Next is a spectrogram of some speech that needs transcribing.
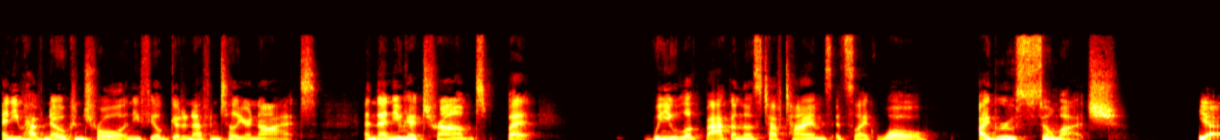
and you have no control and you feel good enough until you're not. And then mm-hmm. you get trumped. But when you look back on those tough times, it's like, whoa, I grew so much. Yeah.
